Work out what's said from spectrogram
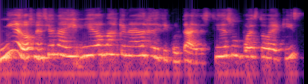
Miedos, menciona ahí, miedos más que nada las dificultades. Tienes un puesto X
